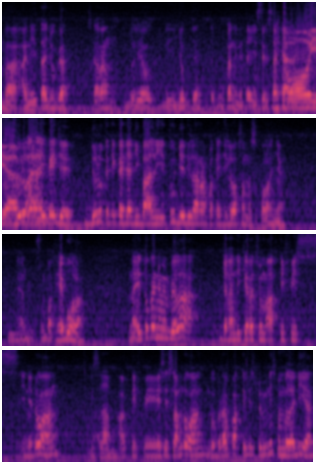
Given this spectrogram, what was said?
Mbak Anita juga. Sekarang beliau di Jogja, tapi bukan Anita yang istri saya. Oh iya, Dulu anak ITJ. Dulu ketika dia di Bali itu dia dilarang pakai jilbab sama sekolahnya. Nah, sempat heboh lah. Nah, itu kan yang membela jangan dikira cuma aktivis ini doang, Islam. aktivis Islam doang. Beberapa aktivis feminis membela dia.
